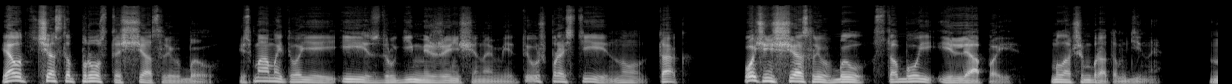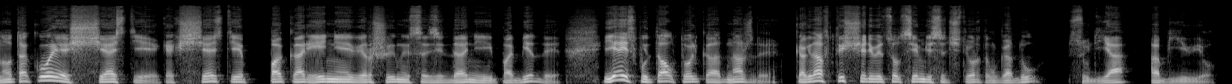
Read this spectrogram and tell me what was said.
Я вот часто просто счастлив был. И с мамой твоей, и с другими женщинами. Ты уж прости, но так. Очень счастлив был с тобой и Ляпой, младшим братом Дины. Но такое счастье, как счастье покорения вершины созидания и победы я испытал только однажды, когда в 1974 году судья объявил.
